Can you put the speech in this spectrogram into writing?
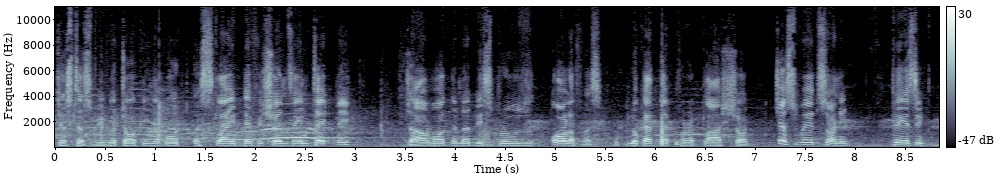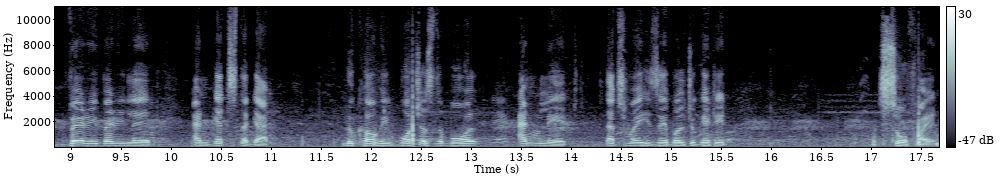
Just as we were talking about a slight deficiency in technique, Jayawardene disproves all of us. Look at that for a class shot. Just waits on it, plays it very, very late and gets the gap. Look how he watches the ball and late. That's why he's able to get it so fine.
